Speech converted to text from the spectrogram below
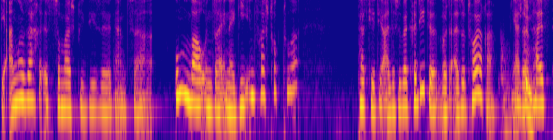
Die andere Sache ist zum Beispiel diese ganze Umbau unserer Energieinfrastruktur. Passiert ja alles über Kredite, wird also teurer. Ja, Stimmt. das heißt,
